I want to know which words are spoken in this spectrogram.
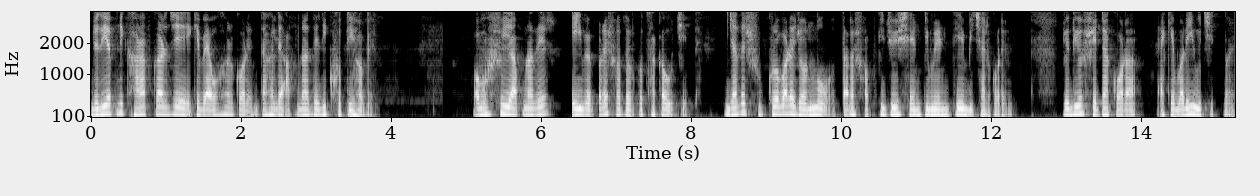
যদি আপনি খারাপ কাজে একে ব্যবহার করেন, তাহলে আপনাদেরই ক্ষতি হবে। অবশ্যই আপনাদের এই ব্যাপারে সতর্ক থাকা উচিত। যাদের শুক্রবারে জন্ম, তারা সব কিছুই সেন্টিমেন্ট দিয়ে বিচার করেন। যদিও সেটা করা একেবারেই উচিত নয়।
